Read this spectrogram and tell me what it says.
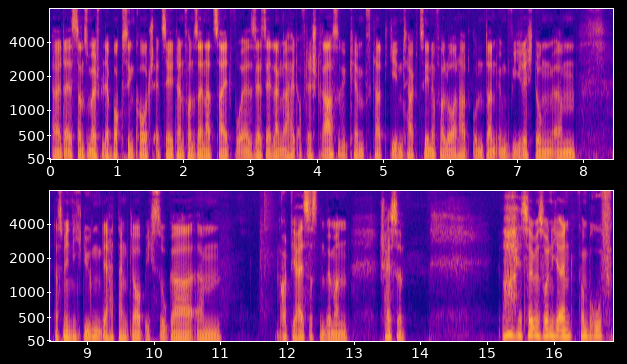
Äh, da ist dann zum Beispiel der Boxing-Coach, erzählt dann von seiner Zeit, wo er sehr, sehr lange halt auf der Straße gekämpft hat, jeden Tag Zähne verloren hat und dann irgendwie Richtung, ähm, lass mich nicht lügen, der hat dann, glaube ich, sogar ähm, Gott, wie heißt das denn, wenn man. Scheiße. Ah, jetzt fällt mir das Wort nicht ein vom Beruf.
